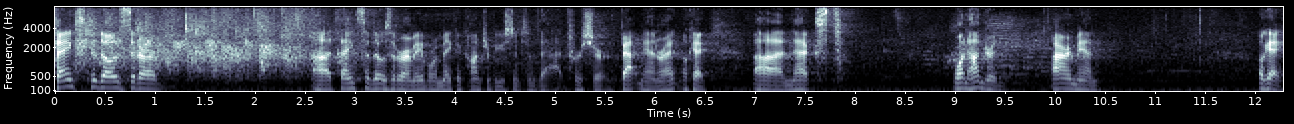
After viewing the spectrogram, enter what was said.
Thanks to those that are. Uh, thanks to those that are able to make a contribution to that, for sure. Batman, right? Okay. Uh, next. 100. Iron Man. Okay.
